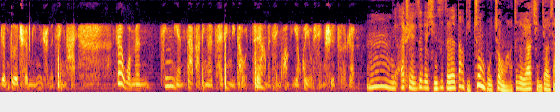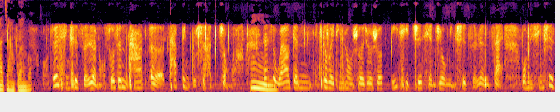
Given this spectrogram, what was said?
人格权、名誉权的侵害。在我们今年大法庭的裁定里头，这样的情况也会有刑事责任。嗯，而且这个刑事责任到底重不重啊？这个要请教一下检察官了。责任哦，说真的，他呃，他并不是很重啦。嗯，但是我要跟各位听众说，就是说，比起之前只有民事责任在，我们刑事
